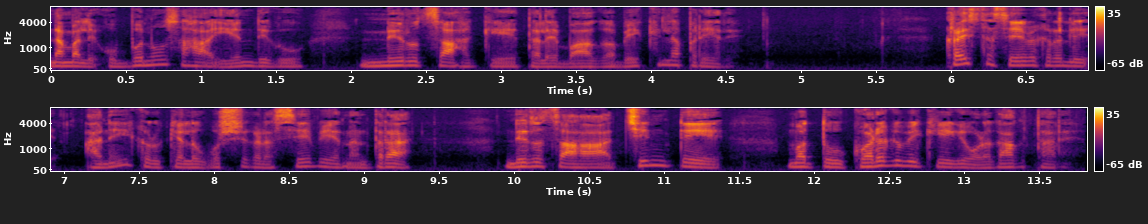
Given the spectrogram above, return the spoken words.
ನಮ್ಮಲ್ಲಿ ಒಬ್ಬನೂ ಸಹ ಎಂದಿಗೂ ನಿರುತ್ಸಾಹಕ್ಕೆ ತಲೆಬಾಗಬೇಕಿಲ್ಲ ಪರೆಯದೆ ಕ್ರೈಸ್ತ ಸೇವಕರಲ್ಲಿ ಅನೇಕರು ಕೆಲವು ವರ್ಷಗಳ ಸೇವೆಯ ನಂತರ ನಿರುತ್ಸಾಹ, ಚಿಂತೆ ಮತ್ತು ಕೊರಗುವಿಕೆಗೆ ಒಳಗಾಗುತ್ತಾರೆ.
